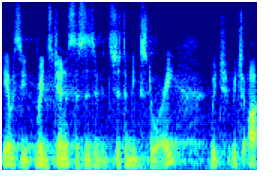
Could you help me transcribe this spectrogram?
he obviously reads Genesis as if it's just a big story, which, which I,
